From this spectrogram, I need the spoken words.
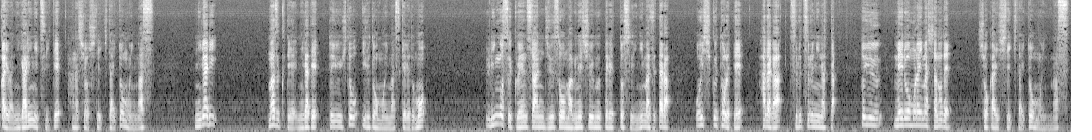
回はにがりについて話をしていきたいと思います。にがり、まずくて苦手という人いると思いますけれども、リンゴ酢クエン酸重曹マグネシウムペレット水に混ぜたら美味しく取れて肌がツルツルになった。というメールをもらいましたので紹介していきたいと思います。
